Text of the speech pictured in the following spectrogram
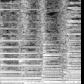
Bye.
